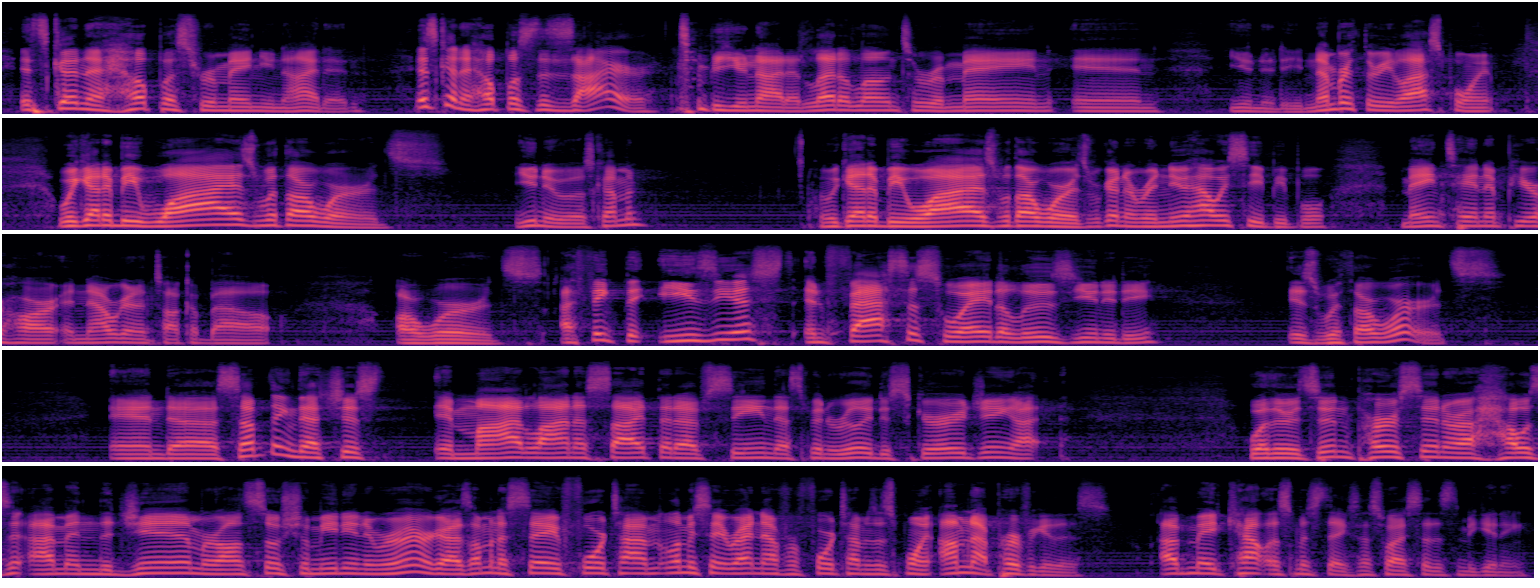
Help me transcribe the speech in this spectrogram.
it's going to help us remain united. It's going to help us desire to be united, let alone to remain in unity. Number three, last point, we got to be wise with our words. You knew it was coming. We got to be wise with our words. We're going to renew how we see people, maintain a pure heart, and now we're going to talk about our words. I think the easiest and fastest way to lose unity is with our words. And uh, something that's just in my line of sight that I've seen that's been really discouraging. I, whether it's in person or I was, I'm in the gym or on social media. And remember, guys, I'm going to say four times, let me say it right now for four times this point, I'm not perfect at this. I've made countless mistakes. That's why I said this in the beginning.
